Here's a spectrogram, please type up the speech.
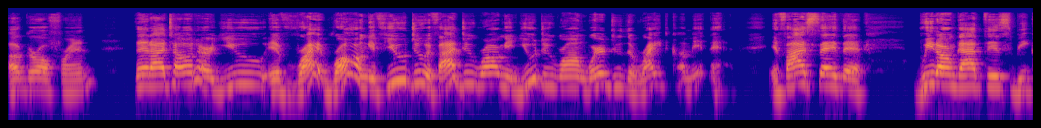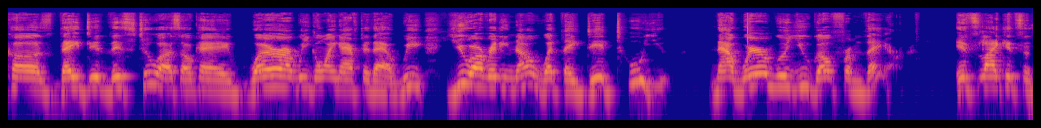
a girlfriend that I told her you if right wrong if you do if I do wrong and you do wrong where do the right come in at? If I say that we don't got this because they did this to us okay where are we going after that? We you already know what they did to you. Now where will you go from there? It's like it's a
